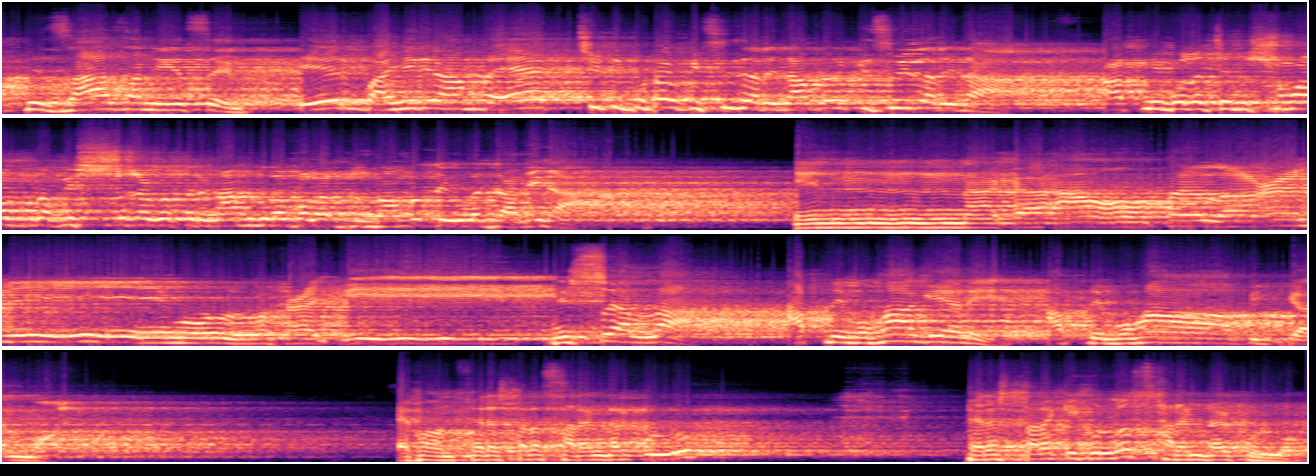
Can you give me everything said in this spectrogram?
আপনি যা জানিয়েছেন এর বাহিরে আমরা এক চিঠি ফোটাও কিছুই জানি না আমরা কিছুই জানি না। আপনি বলেছেন সমগ্র বিশ্ব জগতের নামগুলো বলার জন্য আমরা তো এগুলো জানি না। নিশ্চয় আল্লাহ আপনি মহাজ্ঞানী আপনি মহাবিজ্ঞানময়। এখন ফেরেশতারা সারেন্ডার করল। ফেরেশতারা কি করল? সারেন্ডার করল।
